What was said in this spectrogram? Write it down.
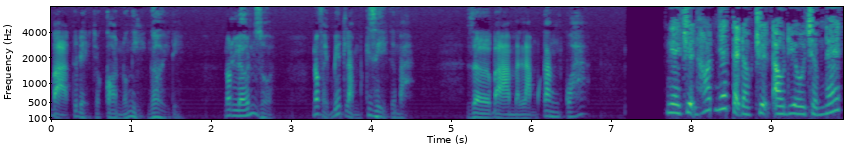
bà cứ để cho con nó nghỉ ngơi đi. Nó lớn rồi, nó phải biết làm cái gì cơ mà. Giờ bà mà làm căng quá. Nghe truyện hot nhất tại doctruyenaudio.net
